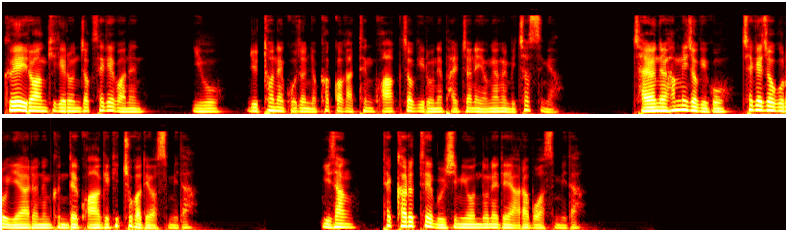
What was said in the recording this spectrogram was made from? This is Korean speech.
그의 이러한 기계론적 세계관은 이후 뉴턴의 고전 역학과 같은 과학적 이론의 발전에 영향을 미쳤으며 자연을 합리적이고 체계적으로 이해하려는 근대 과학의 기초가 되었습니다. 이상 테카르트의 물심이원론에 대해 알아보았습니다.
